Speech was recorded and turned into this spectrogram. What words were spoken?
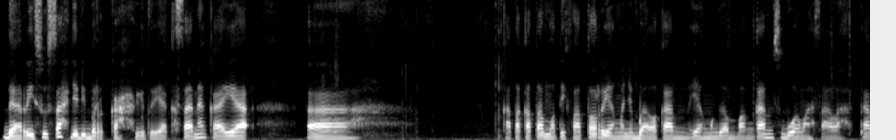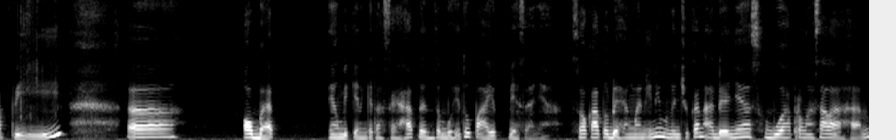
dari susah jadi berkah gitu ya kesannya kayak uh, kata-kata motivator yang menyebalkan, yang menggampangkan sebuah masalah. Tapi uh, obat yang bikin kita sehat dan sembuh itu pahit biasanya. So, kartu The Hangman ini menunjukkan adanya sebuah permasalahan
